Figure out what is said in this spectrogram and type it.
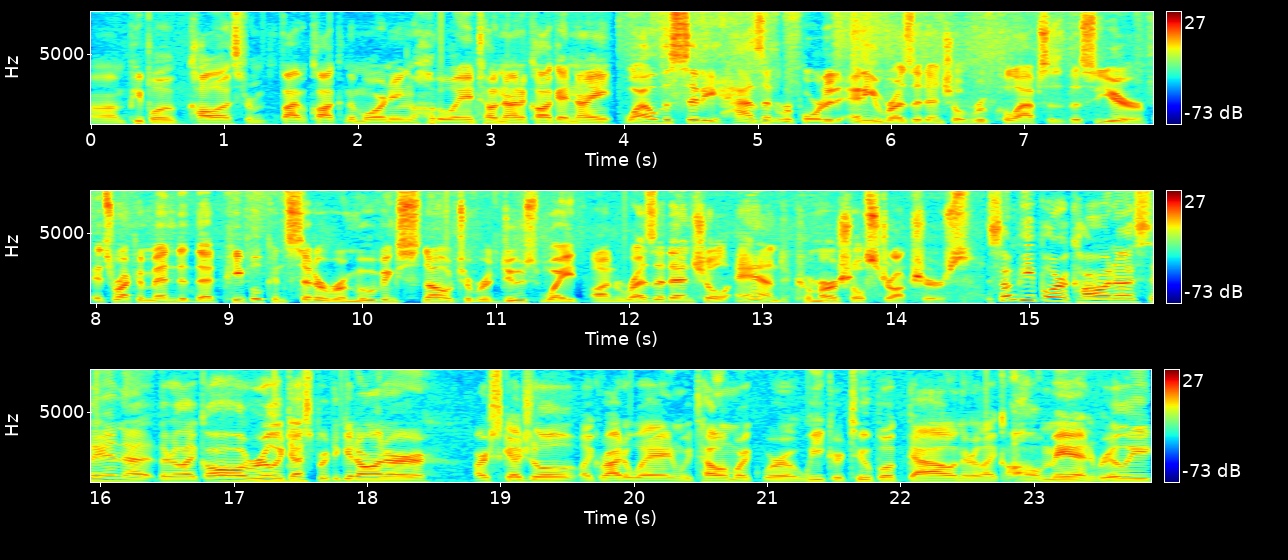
Um, people call us from 5 o'clock in the morning all the way until 9 o'clock at night. While the city hasn't reported any residential roof collapses this year, it's recommended that people consider removing snow to reduce weight on residential and commercial structures. Some people are calling us saying that they're like, oh, really desperate to get on our our schedule like right away and we tell them like we're a week or two booked out and they're like oh man really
